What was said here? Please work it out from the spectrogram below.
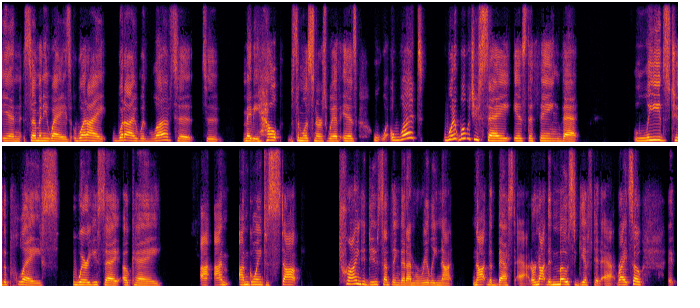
in so many ways. What I what I would love to to maybe help some listeners with is wh- what what what would you say is the thing that leads to the place where you say, okay, I, I'm I'm going to stop trying to do something that I'm really not not the best at or not the most gifted at, right? So it,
